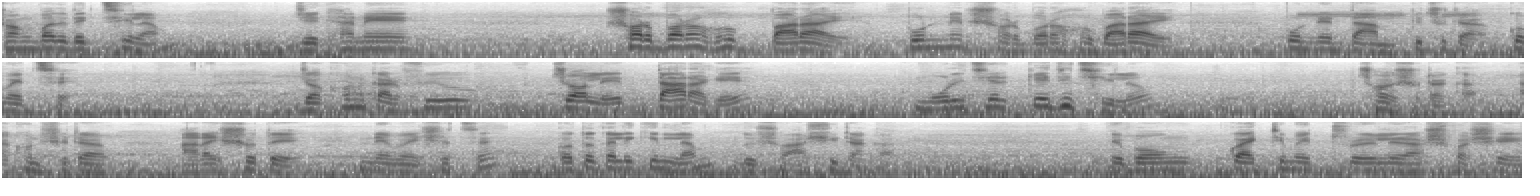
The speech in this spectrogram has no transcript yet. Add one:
সংবাদে দেখছিলাম যেখানে সরবরাহ বাড়ায়, পণ্যের সরবরাহ বাড়ায়, পণ্যের দাম কিছুটা কমেছে। যখন কারফিউ চলে, তার আগে মরিচের কেজি ছিল ছয়শো টাকা। এখন সেটা আড়াইশোতে নেমে এসেছে। গতকালই কিনলাম দুশো আশি টাকা। এবং কয়েকটি মেট্রো রেলের আশপাশে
